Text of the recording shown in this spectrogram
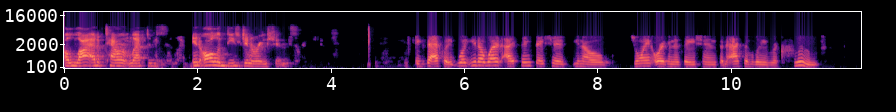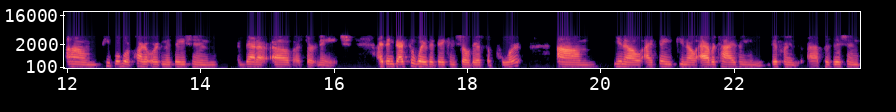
a lot of talent left in, in all of these generations. Exactly. Well, you know what? I think they should, you know, join organizations and actively recruit um, people who are part of organizations that are of a certain age. I think that's the way that they can show their support. Um, you know, I think, you know, advertising different uh, positions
